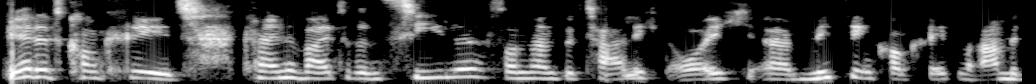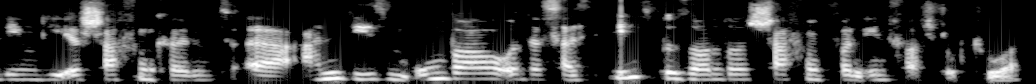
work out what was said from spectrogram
Werdet konkret, keine weiteren Ziele, sondern beteiligt euch äh, mit den konkreten Rahmenbedingungen, die ihr schaffen könnt, äh, an diesem Umbau. Und das heißt insbesondere Schaffung von Infrastruktur,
